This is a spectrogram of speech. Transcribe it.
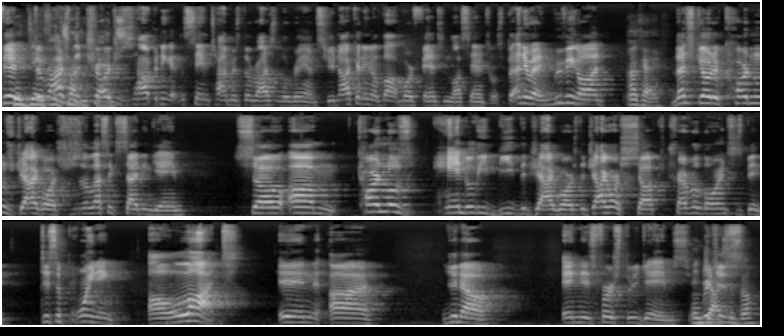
the, the rise of the Chargers Chargers fans. is happening at the same time as the rise of the Rams. So you're not getting a lot more fans in Los Angeles. But anyway, moving on. okay, Let's go to Cardinals Jaguars, which is a less exciting game. So, um, Cardinals handily beat the Jaguars. The Jaguars suck. Trevor Lawrence has been disappointing a lot in, uh, you know, in his first three games, in which Jacksonville.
